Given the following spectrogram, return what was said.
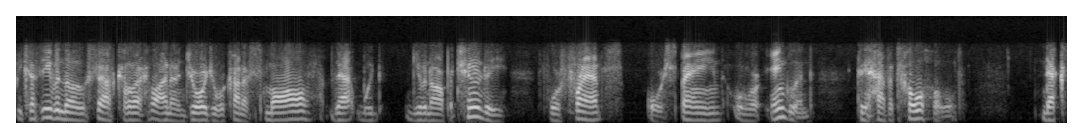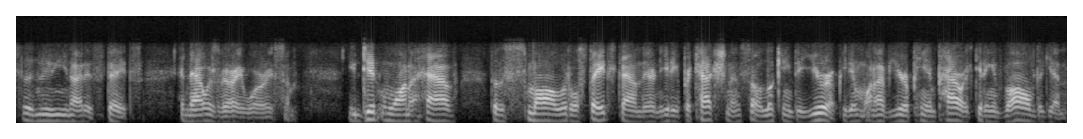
because even though South Carolina and Georgia were kind of small, that would give an opportunity for France or Spain or England to have a toehold next to the new United States. And that was very worrisome. You didn't want to have those small little states down there needing protection and so looking to Europe. You didn't want to have European powers getting involved again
